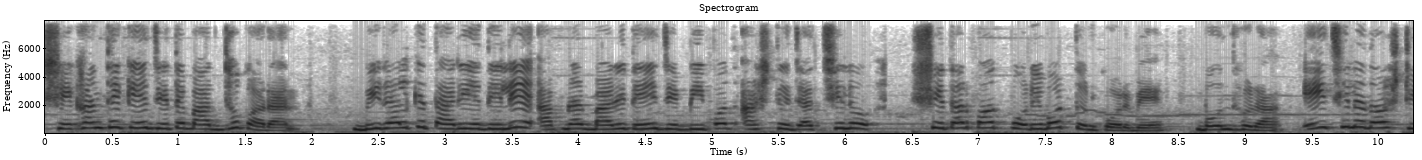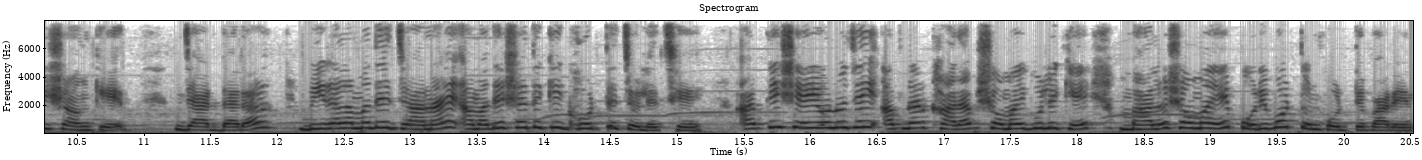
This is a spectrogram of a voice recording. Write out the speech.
সেখান থেকে যেতে বাধ্য করান। বিড়ালকে তাড়িয়ে দিলে আপনার বাড়িতে যে বিপদ আসতে যাচ্ছিল, সে তার পথ পরিবর্তন করবে। বন্ধুরা, এই ছিল দশটি সংকেত, যার দ্বারা বিড়াল আমাদের জানায় আমাদের সাথে কি ঘটতে চলেছে। আপনি সেই অনুযায়ী আপনার খারাপ সময়গুলিকে ভালো সময়ে পরিবর্তন করতে পারেন।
